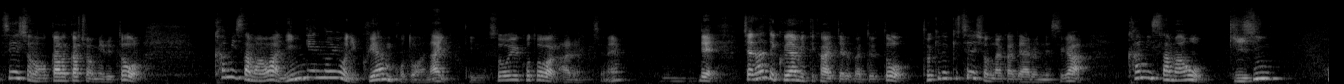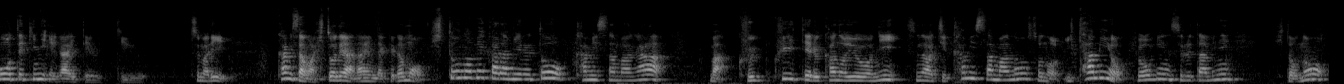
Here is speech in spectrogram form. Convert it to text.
聖書の他の箇所を見ると神様は人間のように悔やむことはないっていうそういう言葉があるんですよね。でじゃあなんで悔やみって書いてるかというと時々聖書の中であるんですが神様を擬人法的に描いているっていうつまり神様は人ではないんだけども人の目から見ると神様が、まあ、悔いてるかのようにすなわち神様のその痛みを表現するために人の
